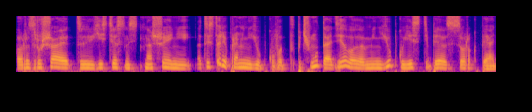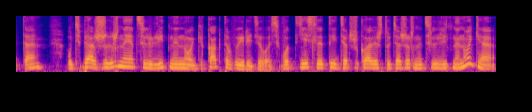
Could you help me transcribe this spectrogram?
разрушает естественность отношений. Это история про мини-юбку. Вот почему ты одела мини-юбку, если тебе 45, да? У тебя жирные целлюлитные ноги. Как то вырядилась? Вот если ты держишь в голове, что у тебя жирные целлюлитные ноги,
